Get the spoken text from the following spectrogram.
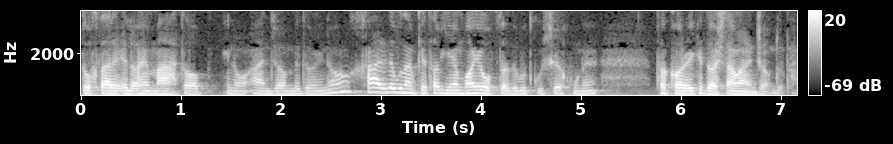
دختر اله محتاب اینو انجام بده و اینا. خریده بودم کتاب یه ماه افتاده بود گوشه خونه. تا کاری که داشتم انجام دادم.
